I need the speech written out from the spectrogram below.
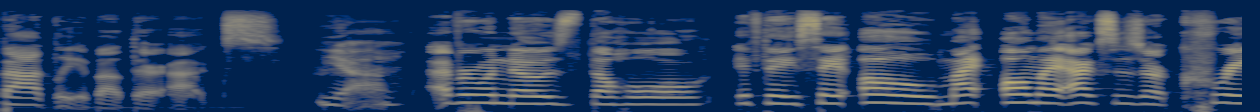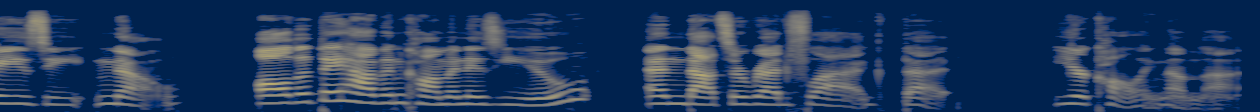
badly about their ex, Yeah. everyone knows the whole if they say, "Oh, my all my exes are crazy." No. All that they have in common is you, and that's a red flag that you're calling them that.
